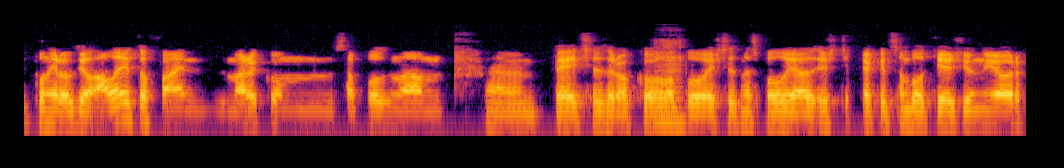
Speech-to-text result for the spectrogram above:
úplný rozdiel, ale je to fajn, s Markom sa poznám neviem, 5-6 rokov, mm. lebo ešte sme spolu, ja, ešte keď som bol tiež junior,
